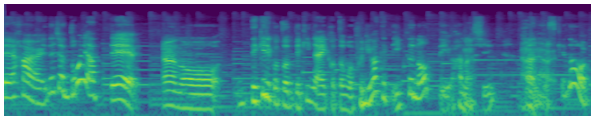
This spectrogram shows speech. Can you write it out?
で、はい。で、じゃあどうやって、あの、できること、できないことを振り分けていくのっていう話なんですけど、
